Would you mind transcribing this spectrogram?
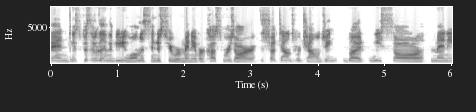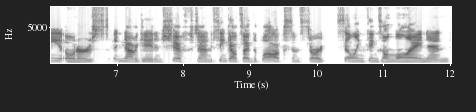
And specifically in the beauty and wellness industry where many of our customers are, the shutdowns were challenging, but we saw many owners navigate and shift and think outside the box and start selling things online and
